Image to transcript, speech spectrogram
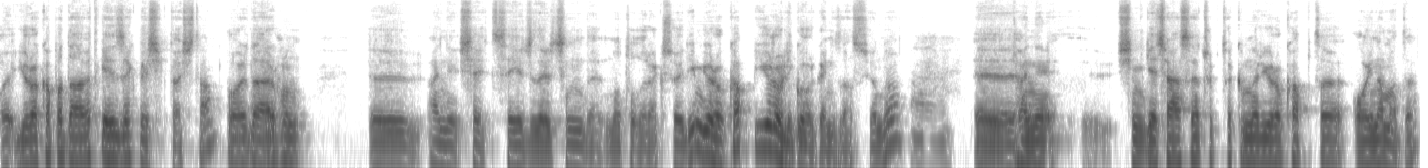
Euro Cup'a davet gelecek Beşiktaş'tan. Bu arada Erhun e, hani şey seyirciler için de not olarak söyleyeyim. Euro Cup bir Euroleague organizasyonu. Aynen. Ee, hani e, şimdi geçen sene Türk takımları Euro Cup'ta oynamadı.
